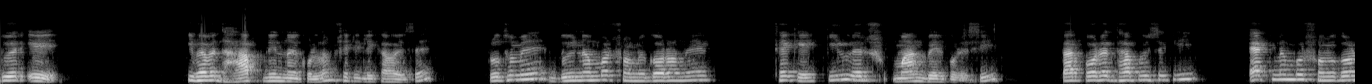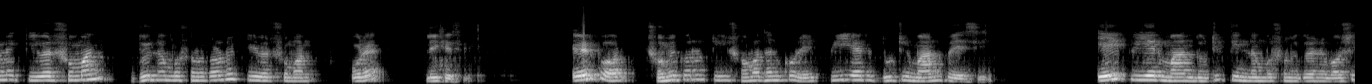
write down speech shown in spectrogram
দুয়ের এ কীভাবে ধাপ নির্ণয় করলাম সেটি লেখা হয়েছে। প্রথমে দুই নম্বর সমীকরণের থেকে কিউ এর মান বের করেছি। তারপরের ধাপ হয়েছে কি? এক নম্বর সমীকরণে কিউ এর সমান, দুই নম্বর সমীকরণে কিউ এর সমান করে লিখেছি। এরপর সমীকরণটি সমাধান করে পি এর দুটি মান পেয়েছি। এই পি এর মান দুটি, তিন নম্বর সমীকরণে বসে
